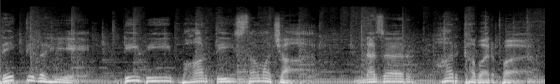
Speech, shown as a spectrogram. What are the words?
देखते रहिए डीबी भारती समाचार, नज़र हर खबर पर।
